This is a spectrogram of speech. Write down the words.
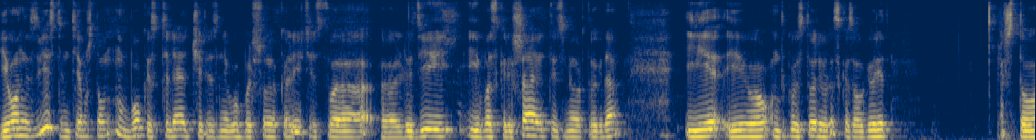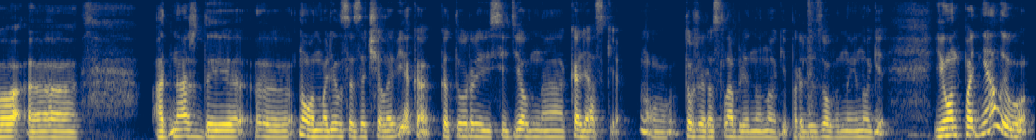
И он известен тем, что ну, Бог исцеляет через него большое количество э, людей и воскрешает из мертвых, да. И, и он такую историю рассказал, говорит, что э, однажды, э, ну, он молился за человека, который сидел на коляске, ну, тоже расслабленные ноги, парализованные ноги. И он поднял его,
